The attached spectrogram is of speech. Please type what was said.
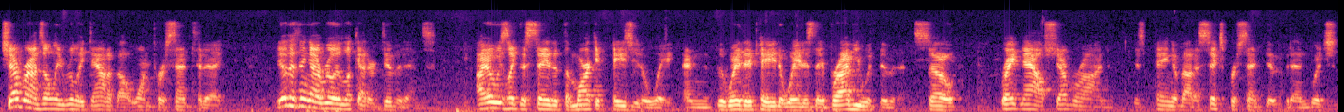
Chevron's only really down about 1% today. The other thing I really look at are dividends. I always like to say that the market pays you to wait, and the way they pay you to wait is they bribe you with dividends. So right now, Chevron is paying about a 6% dividend, which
